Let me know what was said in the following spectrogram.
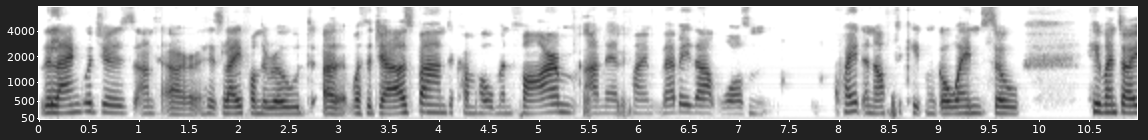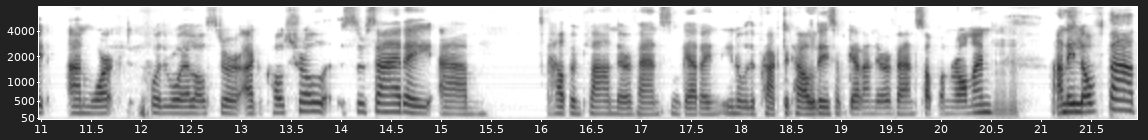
the languages and his life on the road uh, with a jazz band to come home and farm, and then found maybe that wasn't quite enough to keep him going. So he went out and worked for the Royal Ulster Agricultural Society, um, helping plan their events and getting, you know, the practicalities of getting their events up and running. Mm-hmm. And he loved that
